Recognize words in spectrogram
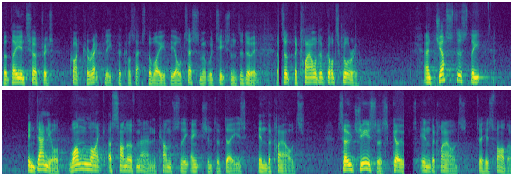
But they interpret quite correctly, because that's the way the Old Testament would teach them to do it, as the cloud of God's glory. And just as the, in Daniel, one like a son of man comes to the Ancient of Days in the clouds, so Jesus goes in the clouds to his Father.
